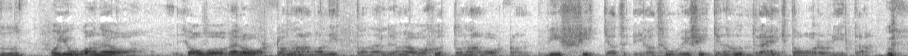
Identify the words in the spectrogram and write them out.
Mm. Och Johan och jag, jag var väl 18 när han var 19 eller om jag var 17 när han var 18. Vi fick, jag, tror vi fick en 100 hektar att rita.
